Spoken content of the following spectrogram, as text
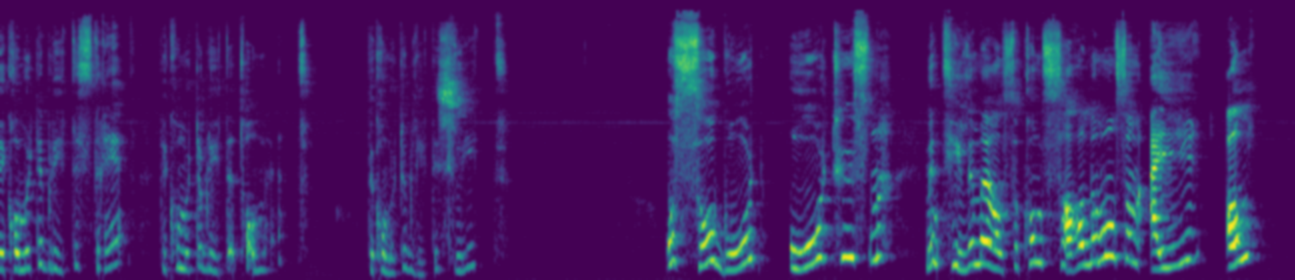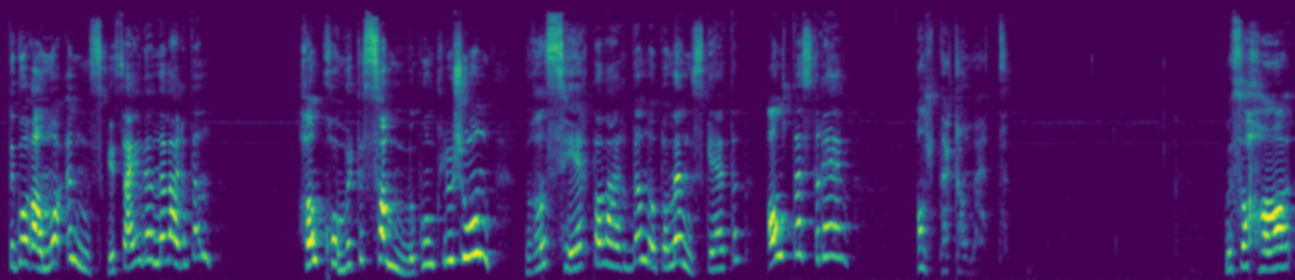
det kommer til å bli til strev. Det kommer til å bli til tomhet. Det kommer til å bli til slit. Og så går årtusene. Men til og med altså kong Salomo, som eier alt det går an å ønske seg i denne verden. Han kommer til samme konklusjon når han ser på verden og på menneskeheten. Alt er strev. Alt er tomhet. Men så har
